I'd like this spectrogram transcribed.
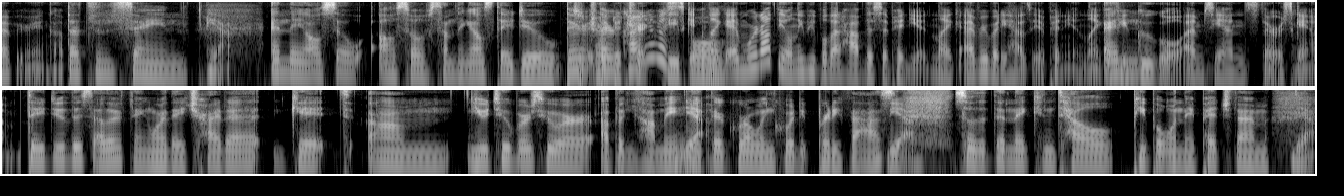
of your income. That's insane. Yeah. And they also also something else they do they're, to try to kind trick of a people. scam. Like, and we're not the only people that have this opinion. Like, everybody has the opinion. Like, if you Google MCNs, they're a scam. they do this other thing where they try to get um, YouTubers who are up and coming, Yeah. like they're growing pretty, pretty fast, Yeah, so that then they can tell people when they pitch them yeah,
